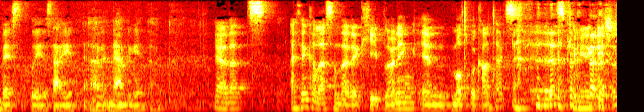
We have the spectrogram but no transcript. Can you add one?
basically is how you, navigate that yeah that's I think a lesson that I keep learning in multiple contexts is communication.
